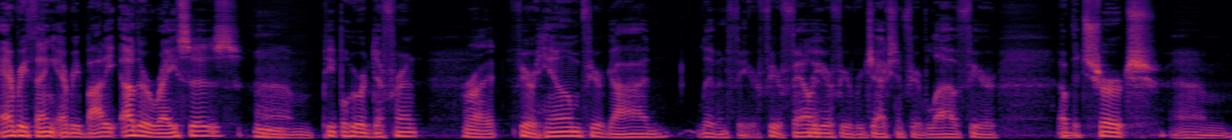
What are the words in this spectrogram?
everything, everybody, other races, um, people who are different. Right. Fear him, fear God, live in fear. Fear failure, fear of rejection, fear of love, fear of the church. Um,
